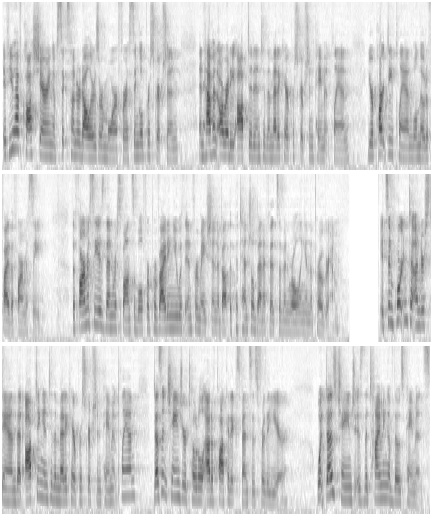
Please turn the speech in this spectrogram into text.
if you have cost sharing of $600 or more for a single prescription and haven't already opted into the Medicare prescription payment plan, your Part D plan will notify the pharmacy. The pharmacy is then responsible for providing you with information about the potential benefits of enrolling in the program. It's important to understand that opting into the Medicare prescription payment plan doesn't change your total out of pocket expenses for the year. What does change is the timing of those payments,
